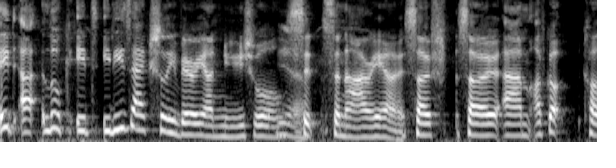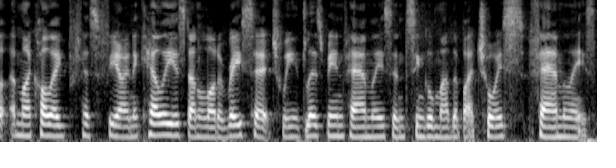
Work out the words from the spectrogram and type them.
It uh, look, it it is actually a very unusual Yeah. sce- scenario. So f- so um, I've got co- my colleague Professor Fiona Kelly has done a lot of research with lesbian families and single mother by choice families,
